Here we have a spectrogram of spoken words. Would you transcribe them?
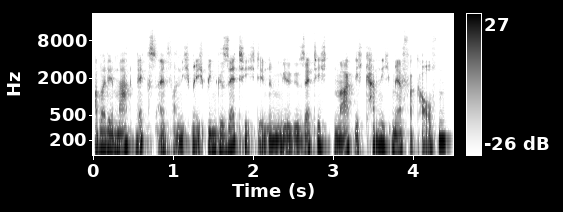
aber der Markt wächst einfach nicht mehr. Ich bin gesättigt in einem gesättigten Markt, ich kann nicht mehr verkaufen.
